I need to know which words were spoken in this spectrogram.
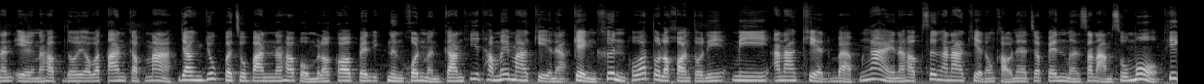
นั่นเองนะครับโดยอวตารกลับมายังยุคปัจจุบันนะครับผมแล้วก็เป็นอีกหนึ่งคนเหมือนกันที่ทำให้มากิเนี่ยเก่งขึ้น เพราะว่าตัวละครตัวนี้มีอาณาเขตแบบง่ายนะครับ ซึ่งอาณาเขตของเขาเนี่ยจะเป็นเหมือนสนามซูโม่ที่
